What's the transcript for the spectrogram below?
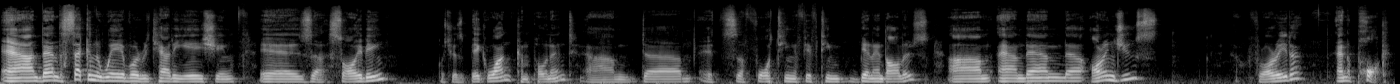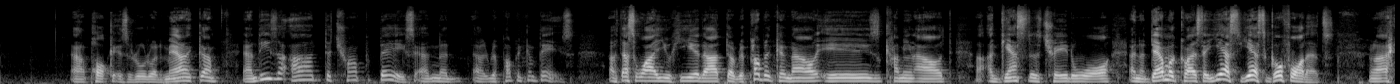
And then the second wave of retaliation is uh, soybean, which is a big one component. Uh, it's uh, 14, 15 billion dollars. Um, and then the orange juice, Florida, and pork. Uh, pork is rural America, and these are the Trump base and the uh, Republican base. Uh, that's why you hear that the Republican now is coming out uh, against the trade war, and the Democrats say, yes, yes, go for that, right?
